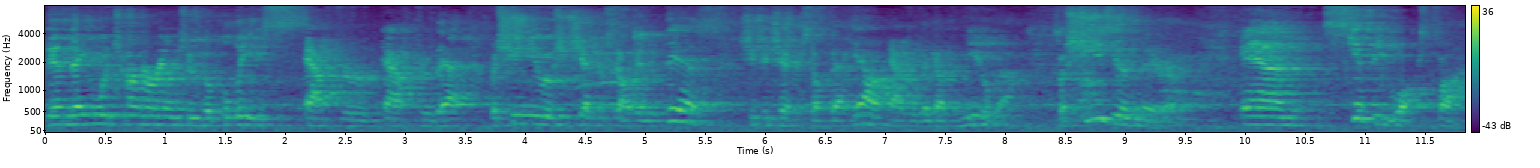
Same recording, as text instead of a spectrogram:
then they would turn her into the police after, after that. But she knew if she checked herself into this, she could check herself back out after they got the needle out. So she's in there, and Skippy walks by,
